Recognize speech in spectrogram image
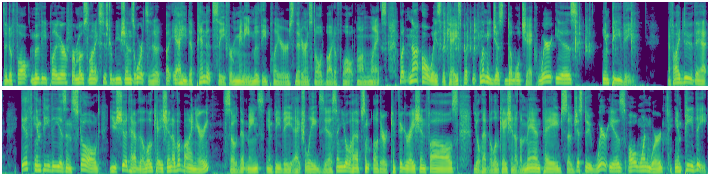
the default movie player for most Linux distributions or it's a, a, dependency for many movie players that are installed by default on Linux. But not always the case, but let me just double check. Where is MPV? If I do that, if MPV is installed, you should have the location of a binary, so that means MPV actually exists and you'll have some other configuration files. You'll have the location of the man page. So just do where is all one word MPV.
